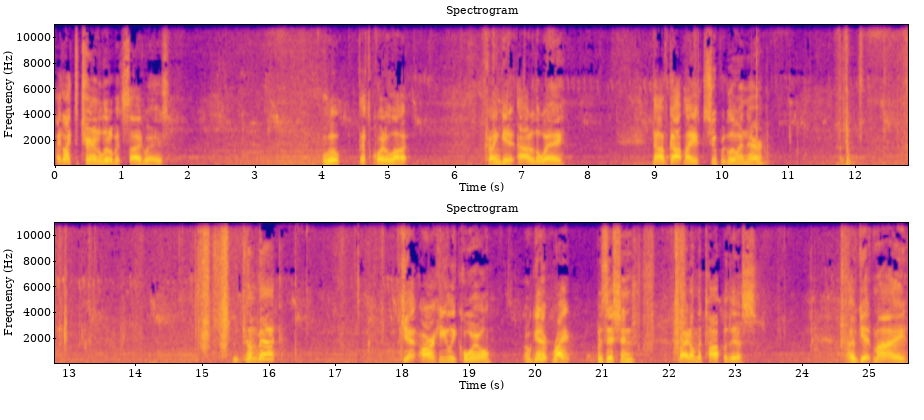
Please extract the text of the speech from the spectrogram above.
I'd like to turn it a little bit sideways. Whoop, that's quite a lot. Try and get it out of the way. Now I've got my super glue in there. We come back get our helicoil, I'll get it right positioned right on the top of this. I get my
